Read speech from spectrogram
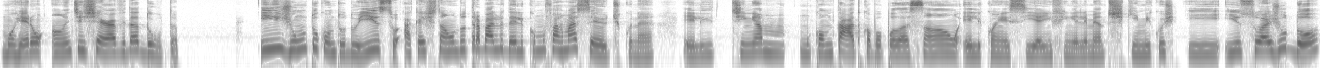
morreram antes de chegar à vida adulta. E junto com tudo isso, a questão do trabalho dele como farmacêutico, né? Ele tinha um contato com a população, ele conhecia, enfim, elementos químicos e isso ajudou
